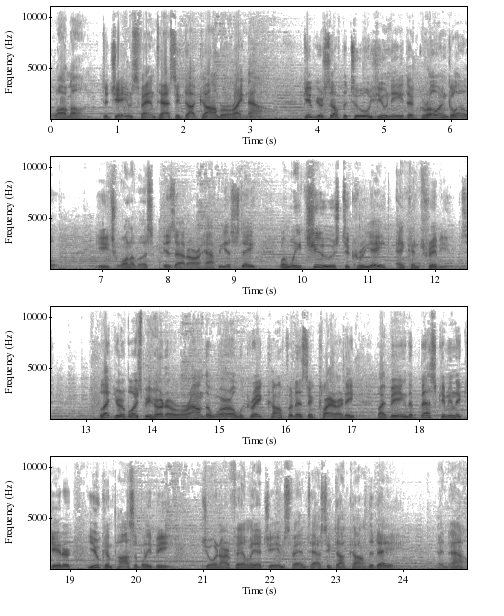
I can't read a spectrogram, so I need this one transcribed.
Log on to jamesfantastic.com right now Give yourself the tools you need to grow and glow. Each one of us is at our happiest state when we choose to create and contribute. Let your voice be heard around the world with great confidence and clarity by being the best communicator you can possibly be. Join our family at jamesfantastic.com today. And now,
